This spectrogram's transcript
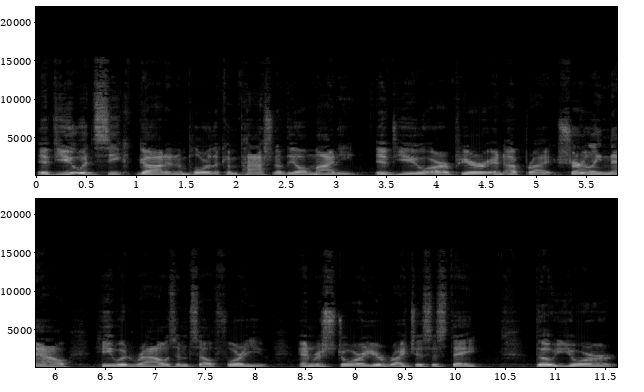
If you would seek God and implore the compassion of the Almighty, if you are pure and upright, surely now he would rouse himself for you and restore your righteous estate. Though your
